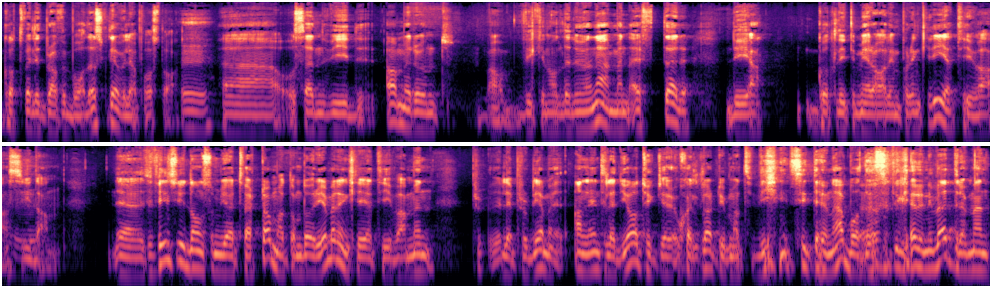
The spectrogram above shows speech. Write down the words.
gått väldigt bra för båda skulle jag vilja påstå. Eh, och sen vid, ja men runt, ja, vilken ålder du än är, men efter det gått lite mer all in på den kreativa sidan. Eh, det finns ju de som gör tvärtom, att de börjar med den kreativa, men eller problemet, anledningen till att jag tycker, självklart i och med att vi sitter i den här båten så tycker jag den är bättre, men,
